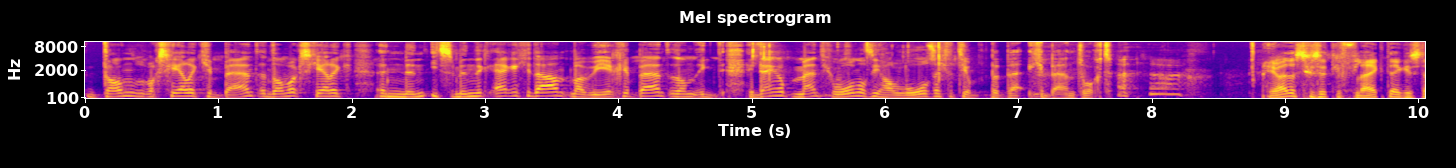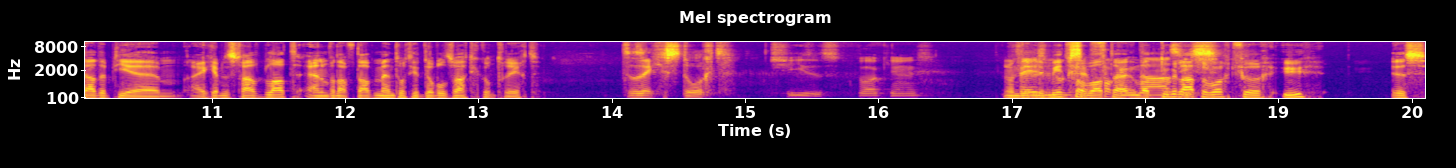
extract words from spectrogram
dan waarschijnlijk geband, en dan waarschijnlijk een min- iets minder erg gedaan, maar weer geband. En dan, ik, ik denk op het moment gewoon als hij hallo zegt, dat hij geband wordt. Ja, dus je zit geflagd en je staat op die... eh, je hebt een strafblad en vanaf dat moment wordt je dubbel zwart gecontroleerd. Dat is echt gestoord. Jesus, fuck jongens. Want de limiet van zijn wat, daar- fucking wat toegelaten wordt voor u is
